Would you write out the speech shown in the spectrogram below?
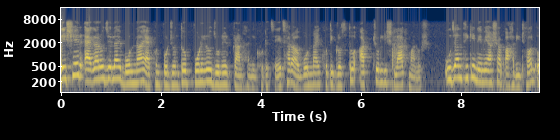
দেশের এগারো জেলায় বন্যায় এখন পর্যন্ত পনেরো জনের প্রাণহানি ঘটেছে। এছাড়াও বন্যায় ক্ষতিগ্রস্ত আটচল্লিশ লাখ মানুষ। উজান থেকে নেমে আসা পাহাড়ি ঢল ও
